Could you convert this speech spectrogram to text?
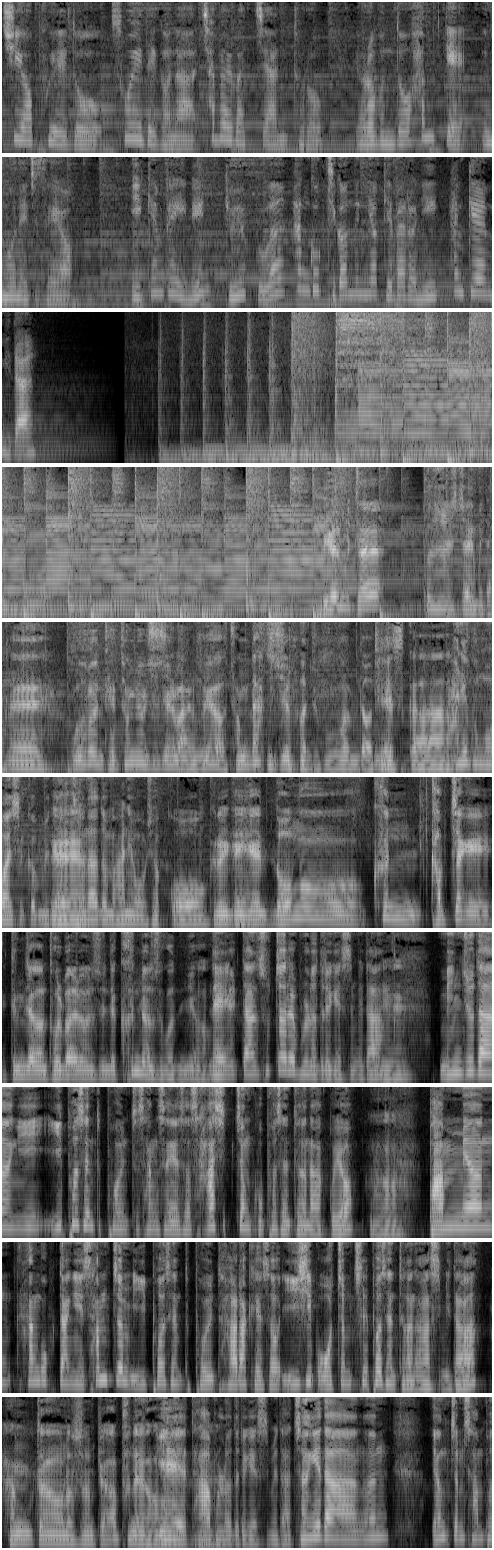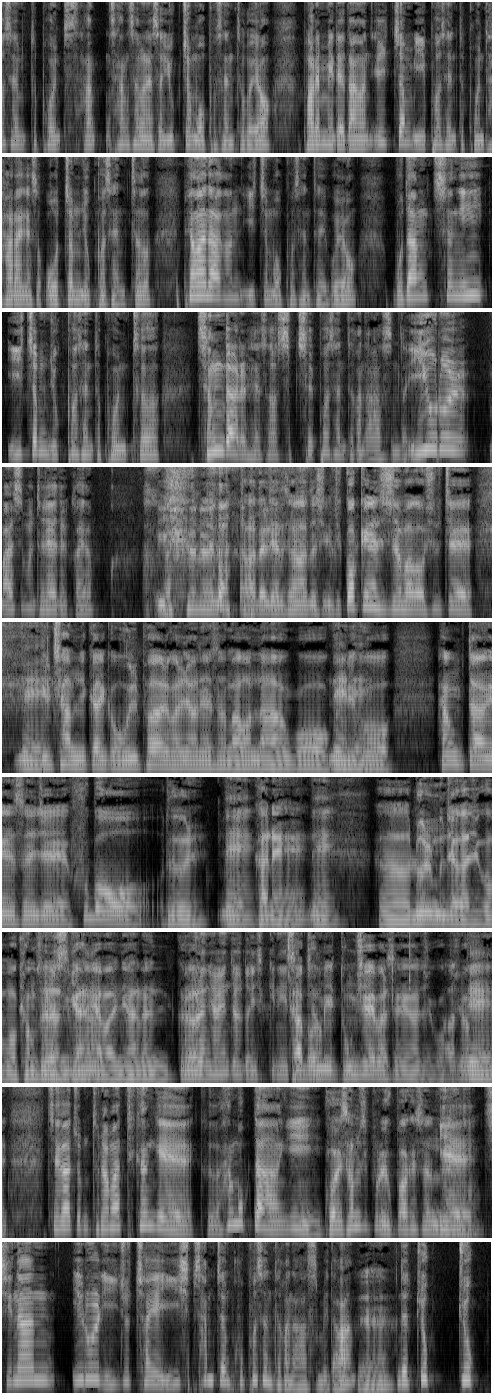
취업 후에도 소외되거나 차별받지 않도록 여러분도 함께 응원해 주세요. 이 캠페인은 교육부와 한국직업능력개발원이 함께합니다. 리얼미터의 손순일 시장입니다. 네. 오늘은 대통령 지지율 말고요. 정당 지지율 먼저 궁금합니다. 어떻게 네. 했을까? 많이 궁금하실 겁니다. 네. 전화도 많이 오셨고. 그러니까 네. 이게 너무 큰 갑자기 등장한 돌발 변수인데 큰 변수거든요. 네, 일단 숫자를 불러드리겠습니다. 예. 민주당이 2%포인트 상승해서 40.9%가 나왔고요. 어. 반면 한국당이 3.2%포인트 하락해서 25.7%가 나왔습니다. 한국당으로서는 뼈 아프네요. 예, 다 불러드리겠습니다. 정의당은 0.3%포인트 상, 상승을 해서 6.5%고요. 바른미래당은 1.2%포인트 하락해서 5.6%, 평화당은 2.5%이고요. 무당층이 2.6%포인트 증가를 해서 17%가 나왔습니다. 이유를 말씀을 드려야 될까요? 이유는 다들 예상하듯이 꺾이는 지점하고 실제 네. 일치합니까? 그러니까 5.18 관련해서 망원 나오고 네네. 그리고 한국당에서 이제 후보들 네. 간에 네. 어, 룰 문제 가지고 뭐 경선 그렇습니다. 연기하느냐 마냐 하는 그런, 그런 요인들도 있긴 있었죠. 잡음이 동시에 발생해 가지고 그죠? 네. 제가 좀 드라마틱한 게 그 한국당이 거의 30% 육박했었는데요. 예, 지난 1월 2주차에 23.9%가 나왔습니다. 예. 근데 쭉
